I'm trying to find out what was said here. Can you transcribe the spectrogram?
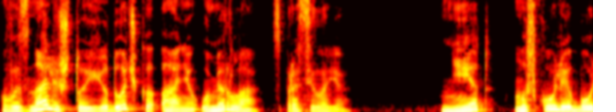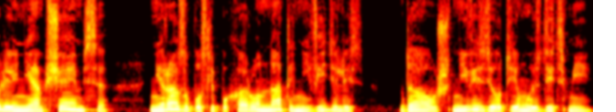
«Вы знали, что ее дочка Аня умерла?» – спросила я. «Нет, мы с Колей более не общаемся, ни разу после похорон Наты не виделись. Да уж, не везет ему с детьми.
